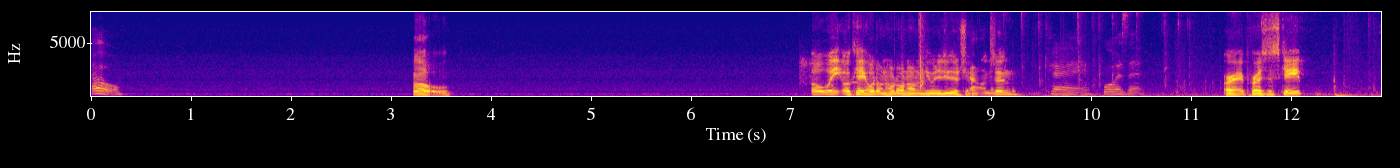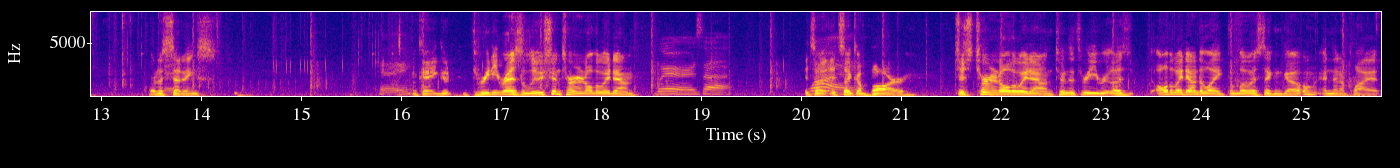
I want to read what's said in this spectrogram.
Oh. Oh. Oh wait, okay, hold on, hold on, hold on. You want to do the challenge then? Okay. What was it? All right, press escape. Go to Okay. settings. Okay. Okay, good. 3D resolution. Turn it all the way down. Where is that? It's a it's like a bar. Just turn it all the way down. Turn the 3D res- all the way down to like the lowest it can go, and then apply it.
